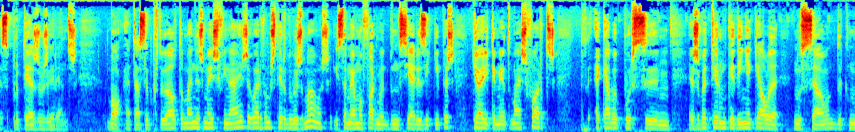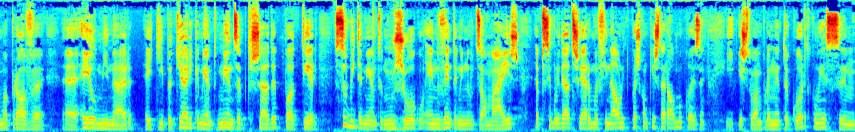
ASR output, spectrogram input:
se protege os grandes. Bom, a Taça de Portugal também nas meias finais, agora vamos ter duas mãos. Isso também é uma forma de beneficiar as equipas teoricamente mais fortes. Acaba por se esbater um bocadinho aquela noção de que numa prova uh, a eliminar, a equipa teoricamente menos apetrechada pode ter subitamente num jogo, em 90 minutos ou mais, a possibilidade de chegar a uma final e depois conquistar alguma coisa. E estou amplamente de acordo com esse um,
